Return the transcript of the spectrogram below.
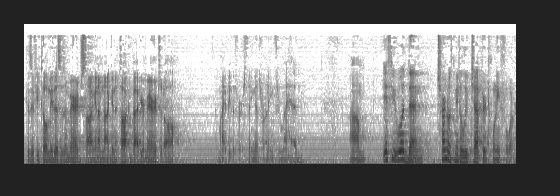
Because if you told me this is a marriage song and I'm not going to talk about your marriage at all, that might be the first thing that's running through my head. Um, if you would then, turn with me to Luke chapter 24.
